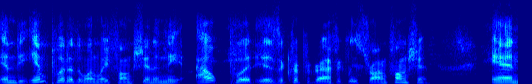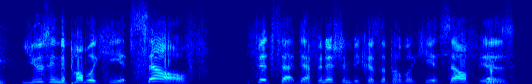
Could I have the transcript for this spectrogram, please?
in the input of the one-way function and the output is a cryptographically strong function. And using the public key itself fits that definition because the public key itself is yep.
